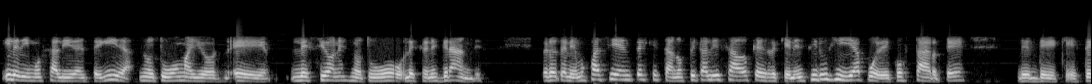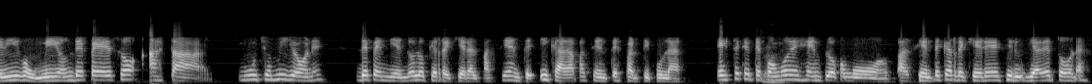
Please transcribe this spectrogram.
y le dimos salida enseguida. No tuvo mayor eh, lesiones, no tuvo lesiones grandes. Pero tenemos pacientes que están hospitalizados que requieren cirugía, puede costarte desde, que te digo, un millón de pesos hasta muchos millones, dependiendo lo que requiera el paciente. Y cada paciente es particular. Este que te pongo de ejemplo como paciente que requiere cirugía de tórax,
